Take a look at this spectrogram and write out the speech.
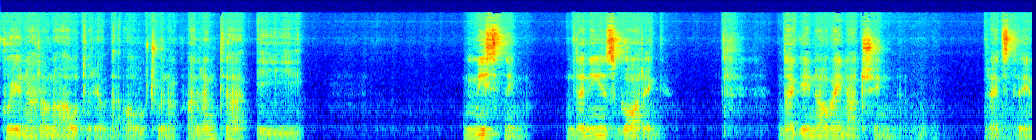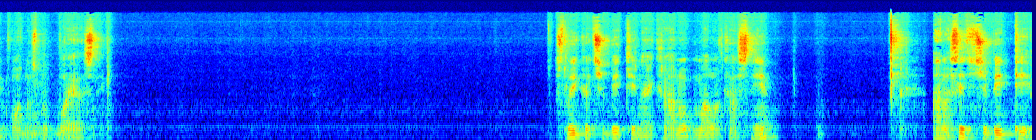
koji je naravno autor da, ovog čuvenog kvadranta i mislim da nije zgoreg da ga i na ovaj način predstavim, odnosno pojasnim. Slika će biti na ekranu malo kasnije a na slici će biti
